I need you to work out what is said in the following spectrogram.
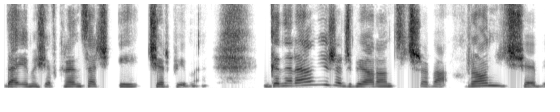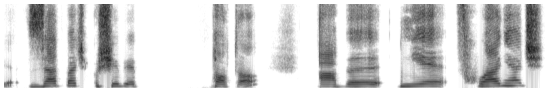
dajemy się wkręcać i cierpimy. Generalnie rzecz biorąc, trzeba chronić siebie, zadbać o siebie po to, aby nie wchłaniać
